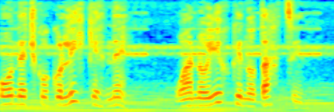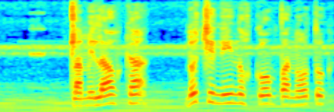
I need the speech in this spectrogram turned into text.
onechkokolihkeh neh, uan noyihki notahtzin. Tlamilauka, nochi nin ohkon panotok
